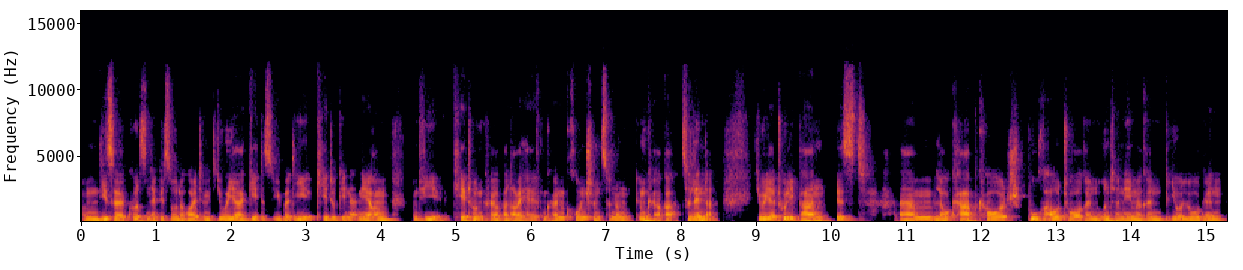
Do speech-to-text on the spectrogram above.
Und in dieser kurzen Episode heute mit Julia geht es über die ketogene Ernährung und wie Ketonkörper dabei helfen können, chronische Entzündungen im Körper zu lindern. Julia Tulipan ist ähm, Low Carb Coach, Buchautorin, Unternehmerin, Biologin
